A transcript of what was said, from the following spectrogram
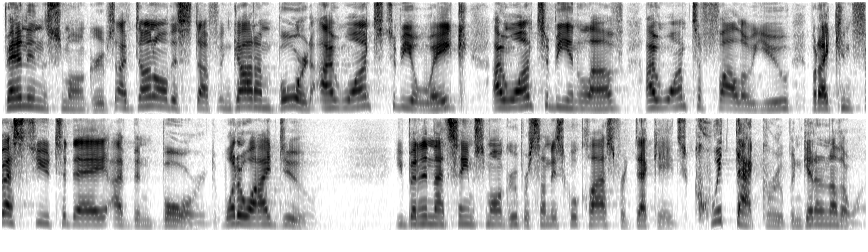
been in small groups. I've done all this stuff, and God, I'm bored. I want to be awake. I want to be in love. I want to follow you, but I confess to you today, I've been bored. What do I do? You've been in that same small group or Sunday school class for decades. Quit that group and get another one.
